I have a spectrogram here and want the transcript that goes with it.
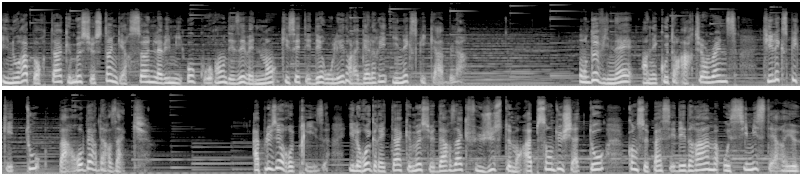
Il nous rapporta que M. Stangerson l'avait mis au courant des événements qui s'étaient déroulés dans la galerie inexplicable. On devinait, en écoutant Arthur Rance, qu'il expliquait tout par Robert Darzac. À plusieurs reprises, il regretta que M. Darzac fût justement absent du château quand se passaient des drames aussi mystérieux.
